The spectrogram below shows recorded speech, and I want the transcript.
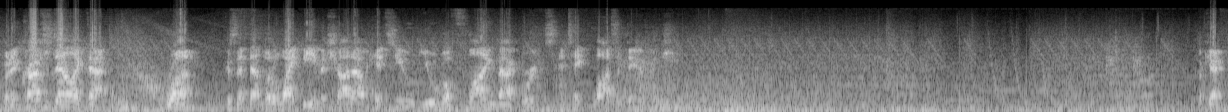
When it crouches down like that, run. Because if that little white beam it shot out hits you, you will go flying backwards and take lots of damage. Okay,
